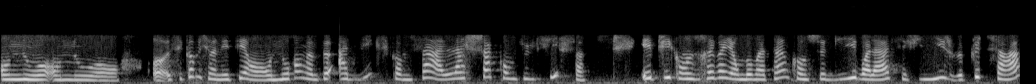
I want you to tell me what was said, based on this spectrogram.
on nous. On nous c'est comme si on était, on nous rend un peu addict comme ça à l'achat compulsif. Et puis qu'on se réveille un beau matin, qu'on se dit, voilà, c'est fini, je veux plus de ça.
